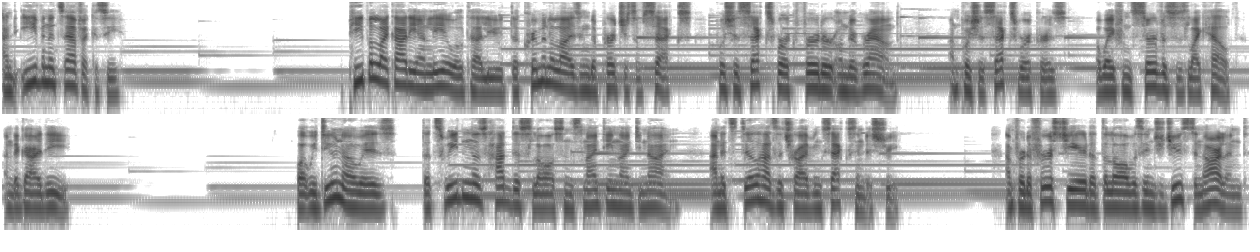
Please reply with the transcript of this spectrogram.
and even its efficacy. People like Addie and Leah will tell you that criminalising the purchase of sex pushes sex work further underground and pushes sex workers away from services like health and the Gardaí. What we do know is that Sweden has had this law since 1999 and it still has a thriving sex industry. And for the first year that the law was introduced in Ireland,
